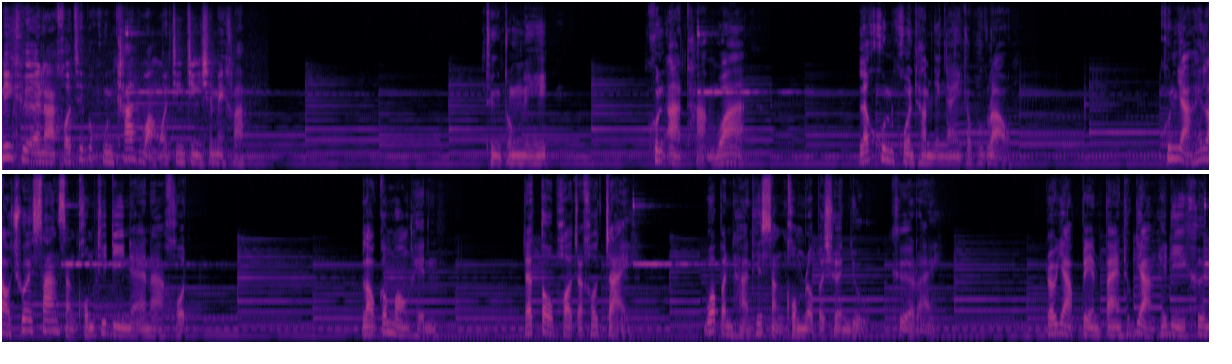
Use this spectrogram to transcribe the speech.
นี่คืออนาคตที่พวกคุณคาดหวังไว้จริง ๆ ใช่ไหมครับ ถึงตรงนี้ คุณอาจถามว่า แล้วคุณควรทำยังไงกับพวกเรา คุณอยากให้เราช่วยสร้างสังคมที่ดีในอนาคต เราก็มองเห็น และโตพอจะเข้าใจว่าปัญหาที่สังคมเราเผชิญอยู่คืออะไร เราอยากเปลี่ยนแปลงทุกอย่างให้ดีขึ้น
